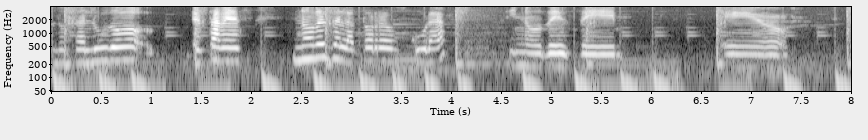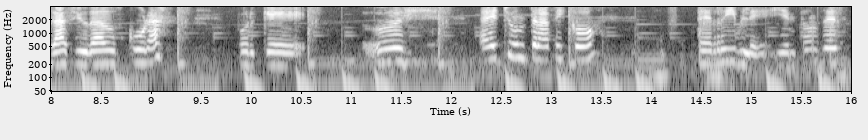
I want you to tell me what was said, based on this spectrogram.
los saludo esta vez no desde la Torre Oscura, sino desde eh, la ciudad oscura, porque ha hecho un tráfico terrible y entonces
